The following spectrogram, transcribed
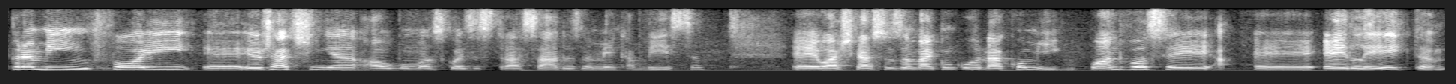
para mim foi. É, eu já tinha algumas coisas traçadas na minha cabeça. É, eu acho que a Susan vai concordar comigo. Quando você é, é eleita,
